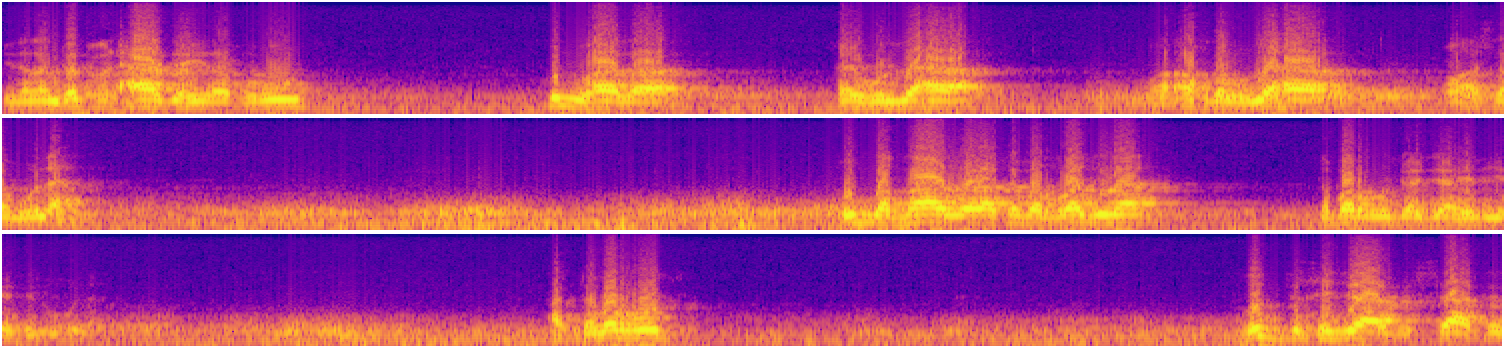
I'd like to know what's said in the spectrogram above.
إذا لم تدعو الحاجة إلى الخروج. كل هذا خير لها وأفضل لها وأسلم لها. ثم قال ولا تبرجن تبرج الجاهلية الأولى. التبرج ضد الحجاب الساتر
